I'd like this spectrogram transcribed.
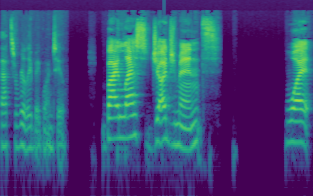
that's a really big one too. By less judgment, what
